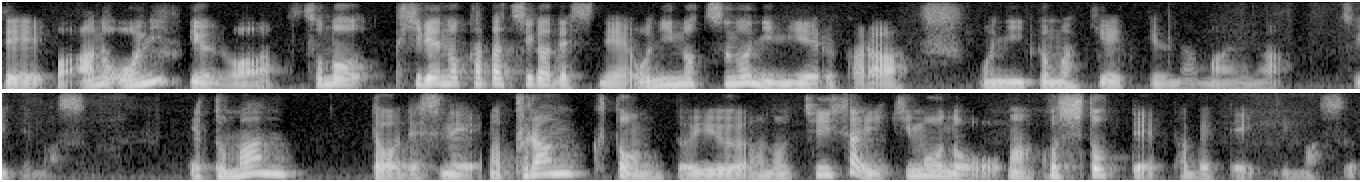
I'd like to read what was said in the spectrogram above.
て、あの鬼っていうのは、そのヒレの形がですね、鬼の角に見えるから、鬼と蒔絵っていう名前がついてます。えっと、マンタはですね、まあ、プランクトンというあの小さい生き物を、まあ、こし取って食べています。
